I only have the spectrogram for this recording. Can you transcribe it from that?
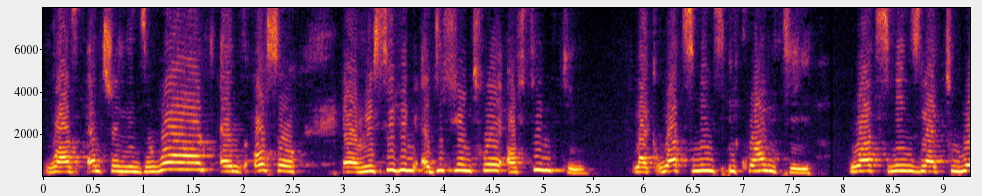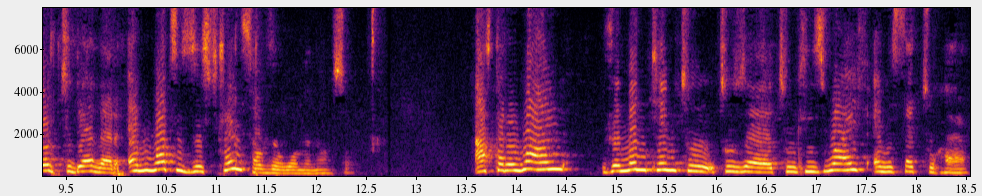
was entering in the world and also uh, receiving a different way of thinking, like what means equality, what means like to work together and what is the strength of the woman also. After a while, the man came to, to, the, to his wife and he said to her,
